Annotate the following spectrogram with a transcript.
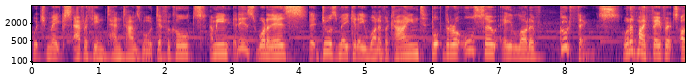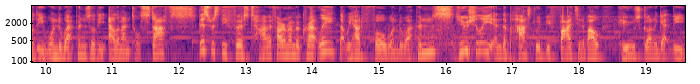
which makes everything 10 times more difficult. I mean, it is what it is, it does make it a one of a kind, but there are also a lot of good things. One of my favourites are the wonder weapons or the elemental staffs. This was the first time, if I remember correctly, that we had four wonder weapons. Usually in the past we'd be fighting about who's gonna get the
